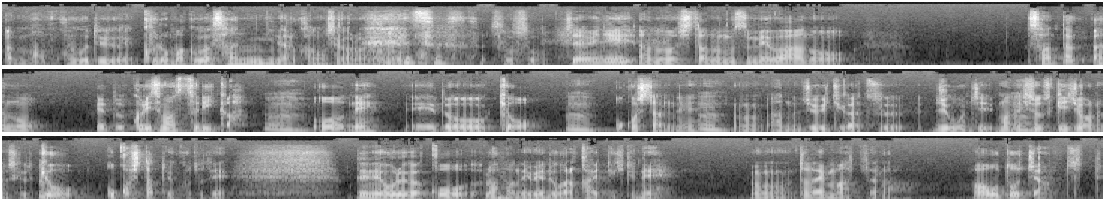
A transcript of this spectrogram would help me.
あ、まあ、こういうこと言うとね黒幕が3人になる可能性があるわけね。そうそう。そうちなみに あの下の娘はあのサンタあの、えっと、クリスマスツリーか、うん。をね、えっと、今日うん。起こしたんでね、ううん。あの11月15日まだ一月以上あるんですけど、今日起こしたということで。でね俺がこうラファのイベントから帰ってきてね「うん、ただいま」って言ったら「あお父ちゃん」っつって、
